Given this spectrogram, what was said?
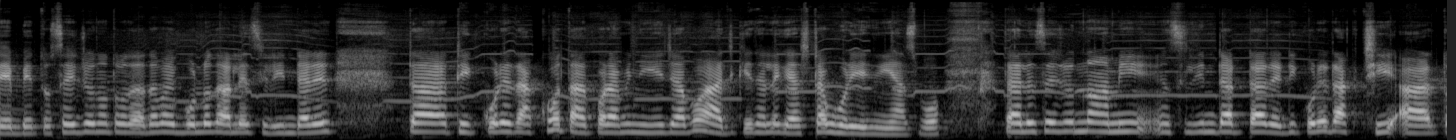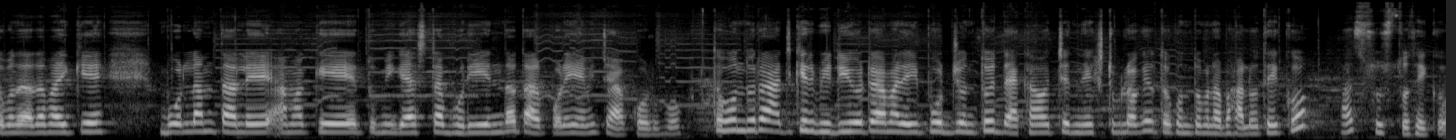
দেবে। তো সেই জন্য তো দাদাভাই বলল, তাহলে সিলিন্ডারের টা ঠিক করে রাখো, তারপর আমি নিয়ে যাব। আজকে তাহলে গ্যাসটা ভরিয়ে নিয়ে আসব। তাহলে সেই জন্য আমি সিলিন্ডারটা রেডি করে রাখছি। আর তোমার দাদাভাইকে বললাম, তাহলে আমাকে তুমি গ্যাসটা ভরিয়ে এনে দাও, তারপরেই আমি চা করব। তো বন্ধুরা, আজকের ভিডিওটা আমার এই পর্যন্ত দেখা হচ্ছে নেক্সট ব্লগে তখন তোমরা ভালো থেকো আর সুস্থ থেকো।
